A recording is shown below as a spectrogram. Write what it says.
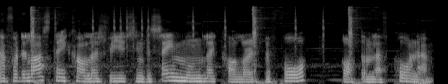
Now for the last three colors we're using the same moonlight color as before, bottom left corner.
